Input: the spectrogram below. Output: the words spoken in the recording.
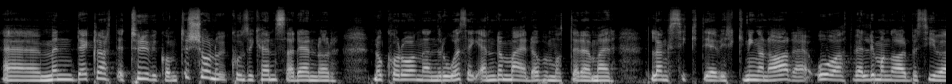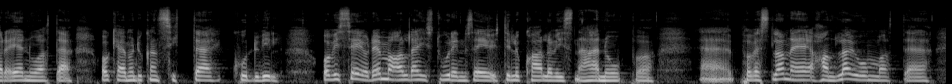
Eh, men det er klart, jeg tror vi kommer til å se noen konsekvenser av det når, når koronaen roer seg enda mer. Da, på en måte De mer langsiktige virkningene av det. Og at veldig mange arbeidsgivere er nå at det, ok, men du kan sitte hvor du vil. Og vi ser jo det med alle de historiene som er ute i lokalavisene her nå på, eh, på Vestlandet. Det handler jo om at eh,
